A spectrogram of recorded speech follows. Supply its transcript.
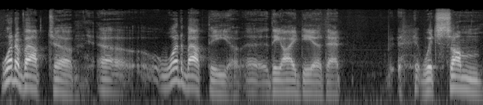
What about uh, uh, what about the uh, the idea that which some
